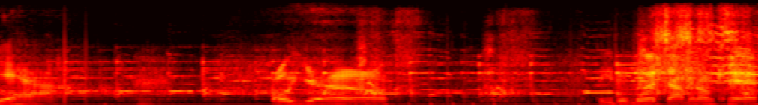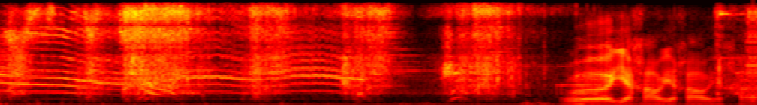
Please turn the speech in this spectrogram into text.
แย่โอ้ยแย่ตีดูดเลือดจับไม่ต้องแคร์เฮ้ยอย่าเข้าอย่าเข้าอย่าเข้า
